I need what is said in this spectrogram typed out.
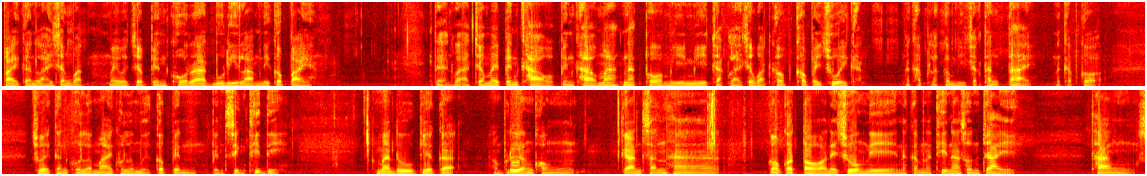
ไปกันหลายจังหวัด ไม่ว่าจะเป็นโคราชบุรีรัมย์นี่ก็ไป แต่ว่าอาจจะไม่เป็นข่าวเป็นข่าวมากนัก เพราะว่ามีมีจากหลายจังหวัดเขาเข้าไปช่วยกัน นะครับแล้วก็มีจากทางใต้นะครับก็ช่วยกันคนละไม้คนละมือก็เป็นเป็นสิ่งที่ดี มาดูเกี่ยวกับเรื่องของการสรรหากกตในช่วงนี้นะครับนะที่น่าสนใจทางส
